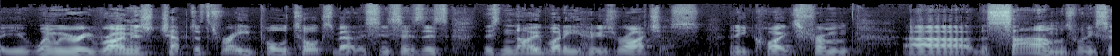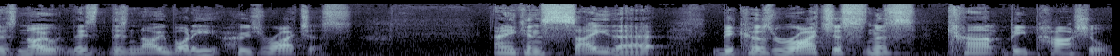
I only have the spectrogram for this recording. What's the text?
you, when we read Romans chapter 3, Paul talks about this and he says there's, there's nobody who's righteous. And he quotes from uh, the Psalms when he says, no, there's, there's nobody who's righteous. And he can say that because righteousness can't be partial.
